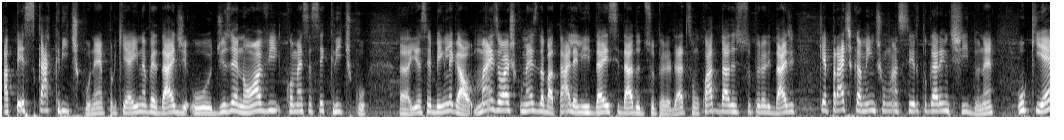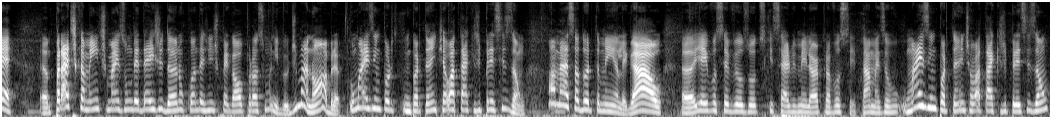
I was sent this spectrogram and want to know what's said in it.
a pescar crítico, né? Porque aí, na verdade, o 19 começa a ser crítico. Uh, ia ser bem legal. Mas eu acho que o mestre da batalha, ele dá esse dado de superioridade. São quatro dados de superioridade, que é praticamente um acerto garantido, né? O que é praticamente mais um D10 de dano quando a gente pegar o próximo nível. De manobra, o mais impor importante é o ataque de precisão. O ameaçador também é legal, uh, e aí você vê os outros que servem melhor para você, tá? Mas o, o, mais importante é o ataque de precisão,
